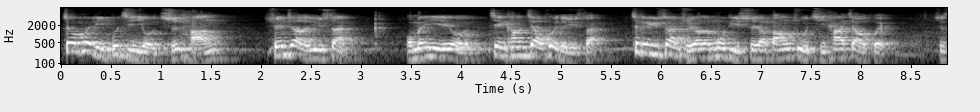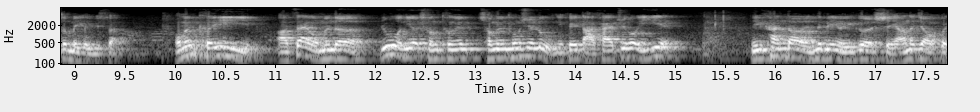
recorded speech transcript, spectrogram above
教会里不仅有职堂宣教的预算，我们也有健康教会的预算。这个预算主要的目的是要帮助其他教会，是这么一个预算。我们可以啊，在我们的，如果你有成成员成员通讯录，你可以打开最后一页。你看到那边有一个沈阳的教会，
